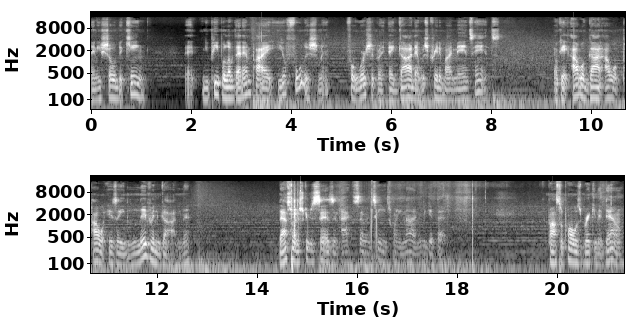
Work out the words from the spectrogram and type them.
And he showed the king that you people of that empire, you're foolish, man, for worshiping a God that was created by man's hands. Okay, our God, our power is a living God, man. That's what the scripture says in Acts 17 29. Let me get that. Apostle Paul was breaking it down.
